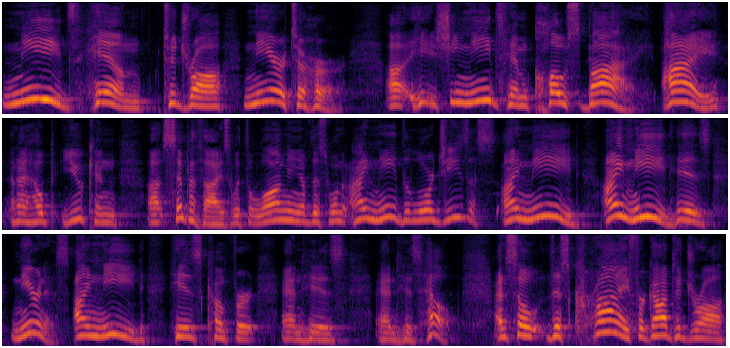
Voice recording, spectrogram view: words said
needs him to draw near to her. Uh, he, she needs him close by. I, and I hope you can uh, sympathize with the longing of this woman. I need the Lord Jesus. I need, I need his nearness. I need his comfort and his and his help. And so this cry for God to draw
